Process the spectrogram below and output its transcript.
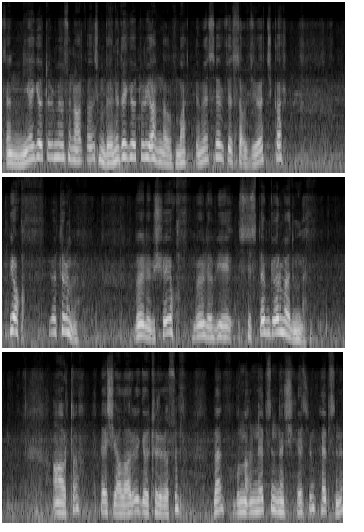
Sen niye götürmüyorsun arkadaşım? Beni de götür yanına. Mahkemeye sevk et, savcıya çıkar. Yok. Götürmüyor. Böyle bir şey yok. Böyle bir sistem görmedim ben. Artı eşyaları götürüyorsun. Ben bunların hepsinden şikayetçiyim. Hepsini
